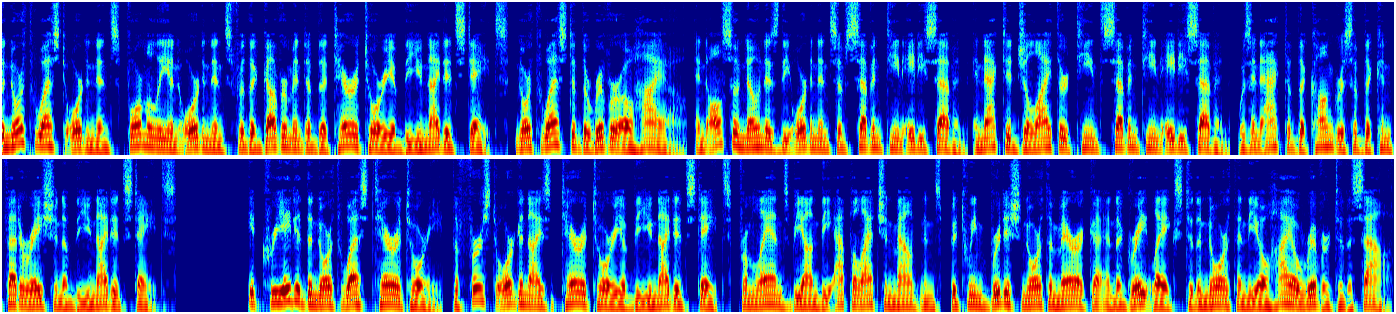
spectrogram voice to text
The Northwest Ordinance formerly an ordinance for the government of the territory of the United States, northwest of the River Ohio, and also known as the Ordinance of 1787 enacted July 13, 1787, was an act of the Congress of the Confederation of the United States. It created the Northwest Territory, the first organized territory of the United States, from lands beyond the Appalachian Mountains, between British North America and the Great Lakes to the north and the Ohio River to the south.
